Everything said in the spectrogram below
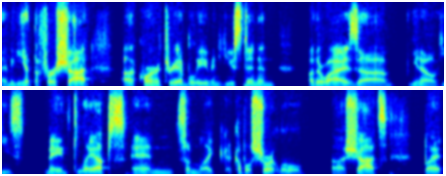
I think he hit the first shot, uh, corner three, I believe, in Houston, and otherwise, uh, you know, he's made layups and some like a couple short little uh, shots, but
